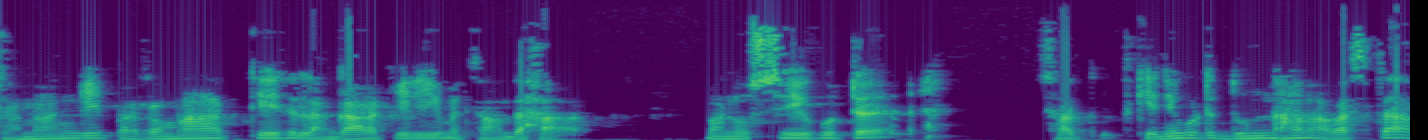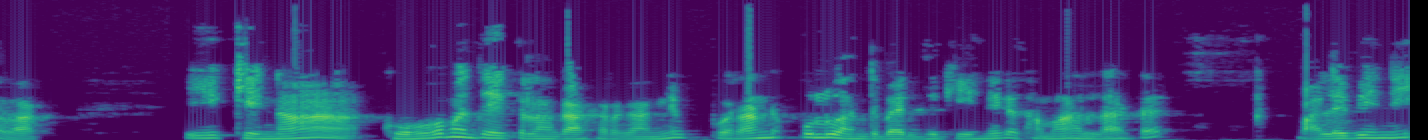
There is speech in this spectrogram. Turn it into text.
තමන්ගේ પરමාර්ථයට ළඟා කිරීම සඳහා මිනිස්සෙකුට කෙනෙකුට දුන්නාම අවස්ථාවක් ඒ කෙනා කොහොමද ඒක ළඟා කරගන්නේ කරන්න පුළුවන්ද බැරිද කියන එක සමාහලට පළවෙනි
